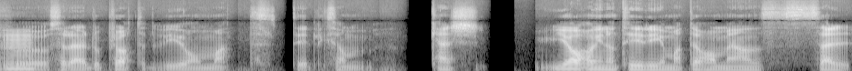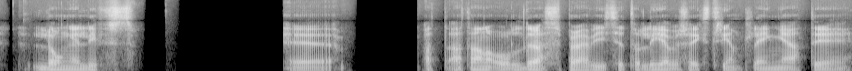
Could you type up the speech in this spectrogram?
Mm. och sådär. Då pratade vi om att det liksom kanske, jag har ju någon teori om att det har med hans här, långa livs, eh, att, att han åldras på det här viset och lever så extremt länge. Att det,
